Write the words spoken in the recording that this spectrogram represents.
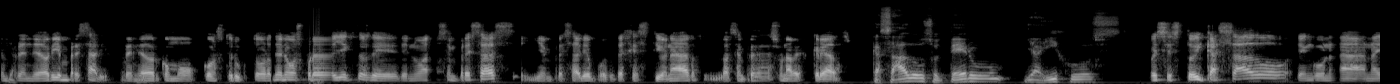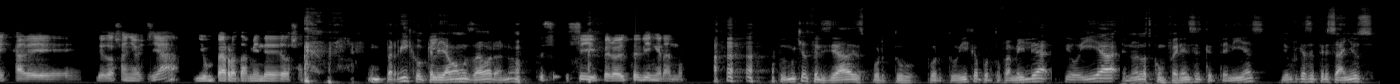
emprendedor y empresario. Emprendedor como constructor de nuevos proyectos, de, de, nuevas empresas y empresario pues de gestionar las empresas una vez creadas. ¿Casado, soltero, ya hijos? Pues estoy casado, tengo una, una hija de, de, dos años ya y un perro también de dos años. un perrijo que le llamamos ahora, ¿no? Sí, pero este es bien grande. pues muchas felicidades por tu, por tu hija, por tu familia. Te oía en una de las conferencias que tenías. Yo creo que hace tres años,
